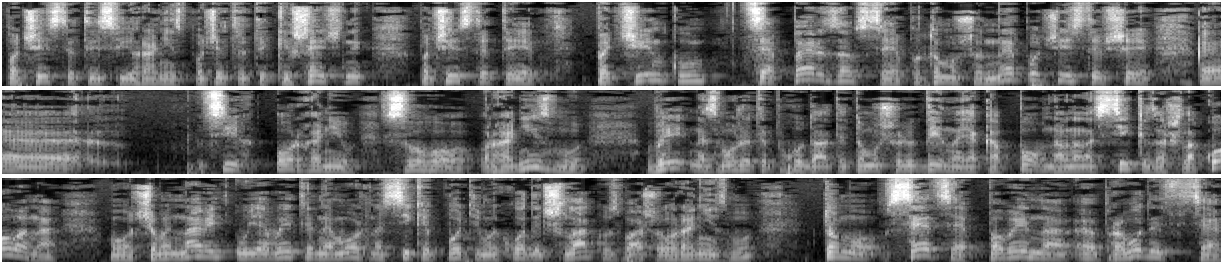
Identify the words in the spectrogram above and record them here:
почистити свій організм, почистити кишечник, почистити печінку. Це перш за все, тому що не почистивши. Цих органів свого організму ви не зможете похудати, тому що людина, яка повна, вона настільки зашлакована, от, що ви навіть уявити не можна, стільки потім виходить шлаку з вашого організму. Тому все це повинно е, проводитися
